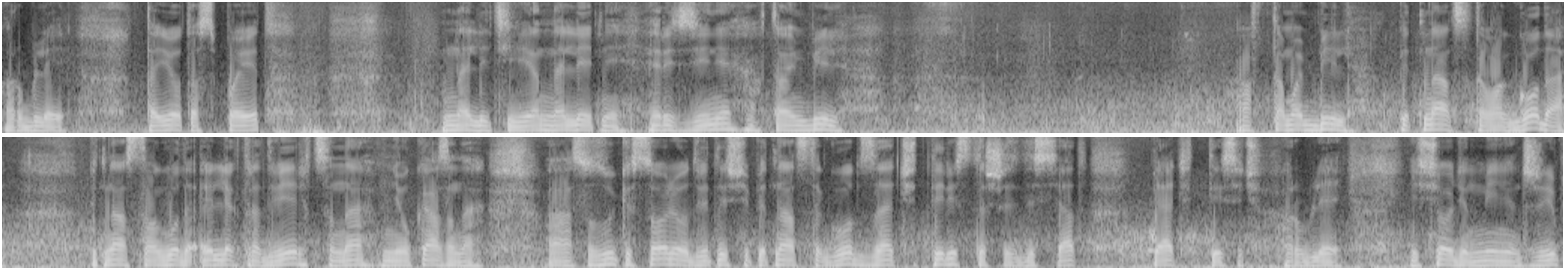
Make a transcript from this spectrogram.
рублей. Toyota Spade на литье, на летней резине. Автомобиль, автомобиль 15 года. 15 года электродверь, цена не указана. А, Suzuki Solio 2015 год за 465 тысяч рублей. Еще один мини-джип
